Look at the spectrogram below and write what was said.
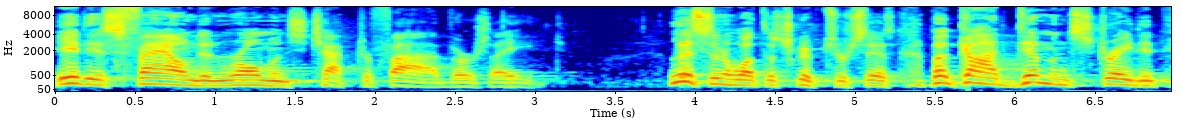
it is found in Romans chapter 5, verse 8. Listen to what the scripture says. But God demonstrated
